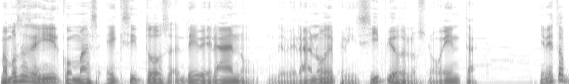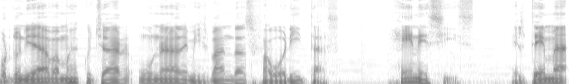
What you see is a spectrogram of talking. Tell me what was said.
Vamos a seguir con más éxitos de verano, de verano de principios de los 90. En esta oportunidad vamos a escuchar una de mis bandas favoritas, Genesis, el tema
